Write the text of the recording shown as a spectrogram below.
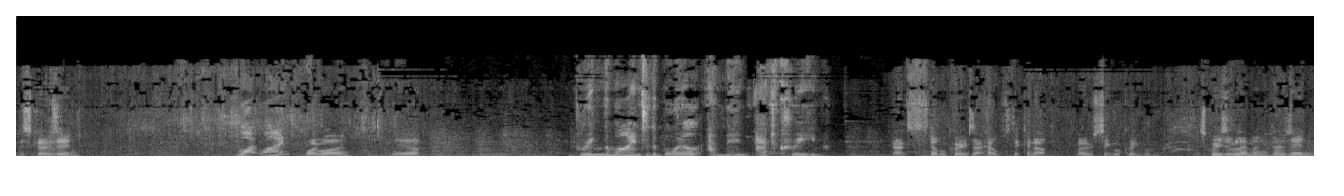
This goes in. White wine? White wine. Yep. Bring the wine to the boil and then add cream. That's double cream. That helps thicken up, whereas single cream wouldn't. Squeeze of lemon goes in.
